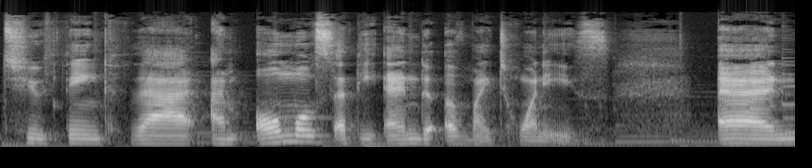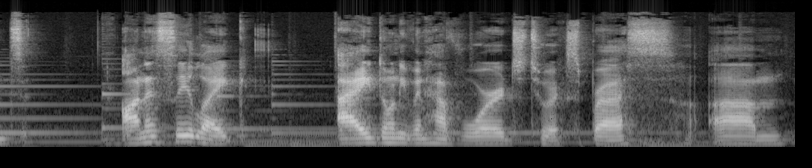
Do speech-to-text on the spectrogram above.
to think that I'm almost at the end of my 20s. And honestly, like, I don't even have words to express. Um,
